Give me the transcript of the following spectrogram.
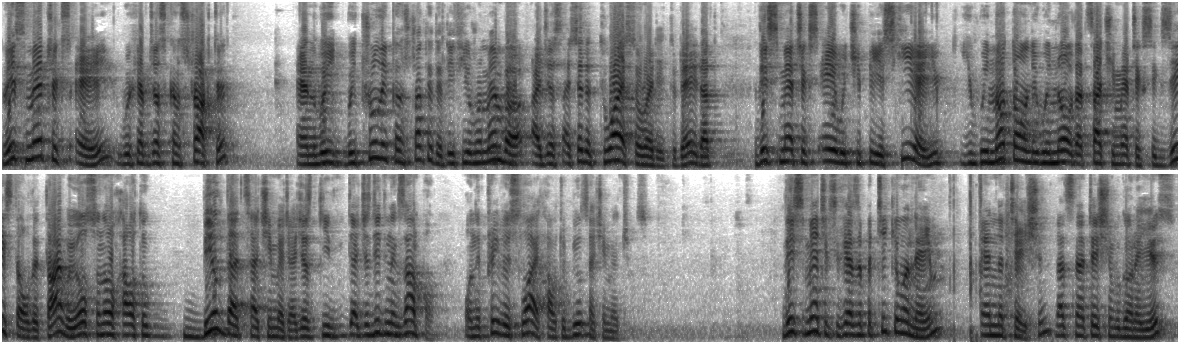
This matrix A we have just constructed, and we, we truly constructed it. If you remember, I just I said it twice already today that this matrix A which appears here, you, you, we not only we know that such a matrix exists all the time, we also know how to build that such a matrix. I just give I just did an example on the previous slide how to build such a matrix. This matrix it has a particular name and notation. That's the notation we're going to use.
